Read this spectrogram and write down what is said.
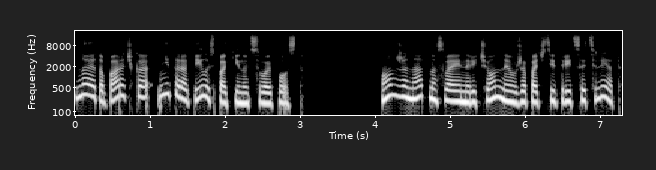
но эта парочка не торопилась покинуть свой пост. Он женат на своей наречённой уже почти 30 лет,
